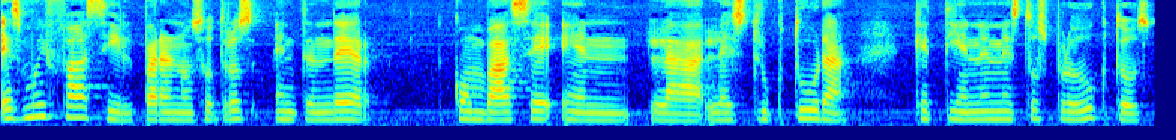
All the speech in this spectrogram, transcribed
es muy fácil para nosotros entender con base en la, la estructura que tienen estos productos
